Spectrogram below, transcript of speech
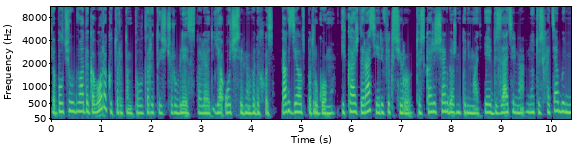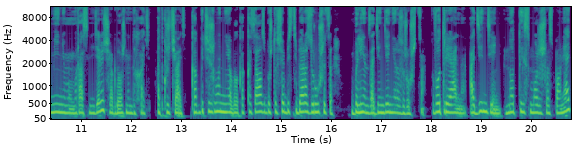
Я получила два договора, которые там полторы тысячи рублей составляют. Я очень сильно выдохлась. Как сделать по-другому? И каждый раз я рефлексирую. То есть каждый человек должен понимать. И обязательно, ну то есть хотя бы минимум раз в неделю человек должен отдыхать, отключать. Как бы тяжело не было, как казалось бы, что все без тебя разрушится. Блин, за один день не разрушится. Вот реально, один день. Но ты сможешь восполнять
